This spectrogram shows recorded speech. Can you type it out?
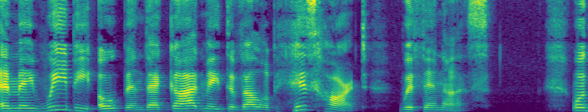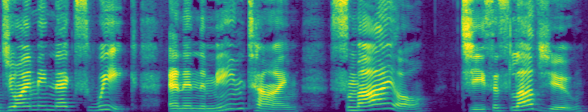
And may we be open that God may develop his heart within us. Well, join me next week. And in the meantime, smile. Jesus loves you.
